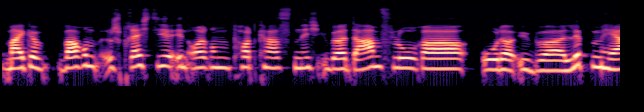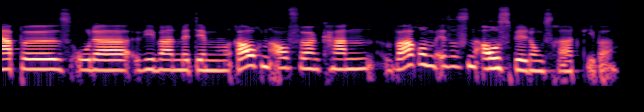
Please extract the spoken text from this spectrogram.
Maike, warum sprecht ihr in eurem Podcast nicht über Darmflora oder über Lippenherpes oder wie man mit dem Rauchen aufhören kann? Warum ist es ein Ausbildungsratgeber?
